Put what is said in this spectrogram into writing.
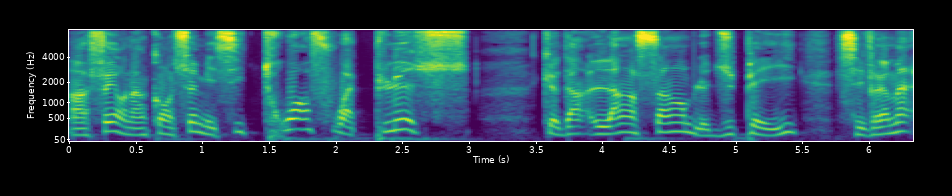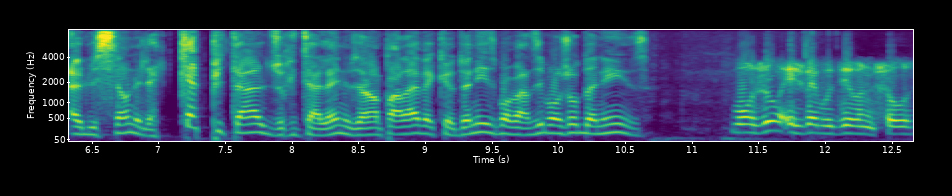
En fait, on en consomme ici trois fois plus que dans l'ensemble du pays. C'est vraiment hallucinant. On est la capitale du Ritalin. Nous allons parler avec Denise Bombardier. Bonjour Denise. Bonjour, et je vais vous dire une chose.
